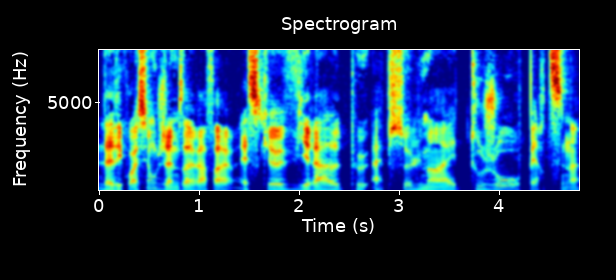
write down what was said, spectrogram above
l'adéquation que j'ai misère à faire. Est-ce que viral peut absolument être toujours pertinent?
